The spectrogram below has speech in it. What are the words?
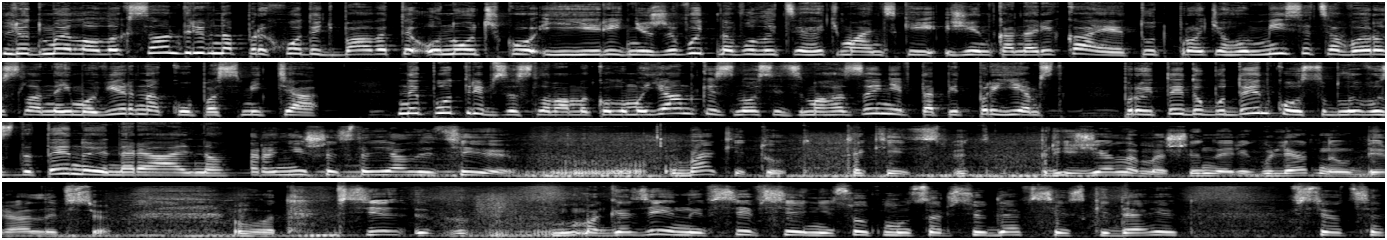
Людмила Олександрівна приходить бавити онучку. Її рідні живуть на вулиці Гетьманській. Жінка нарікає, тут протягом місяця виросла неймовірна купа сміття. Непотріб, за словами коломиянки, зносять з магазинів та підприємств. Пройти до будинку, особливо з дитиною, нереально. Раніше стояли ці баки тут, такі, приїжджала машина, регулярно убирали все. Вот. Всі е, магазини, всі, всі несуть мусор сюди, всі скидають все це.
